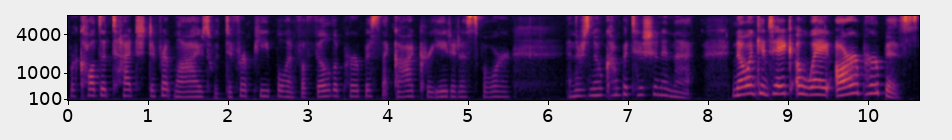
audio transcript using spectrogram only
We're called to touch different lives with different people and fulfill the purpose that God created us for. And there's no competition in that. No one can take away our purpose.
